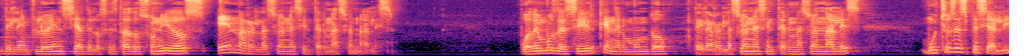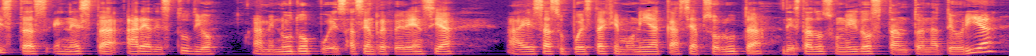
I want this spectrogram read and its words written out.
de la influencia de los Estados Unidos en las relaciones internacionales. Podemos decir que en el mundo de las relaciones internacionales, muchos especialistas en esta área de estudio a menudo pues hacen referencia a esa supuesta hegemonía casi absoluta de Estados Unidos tanto en la teoría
